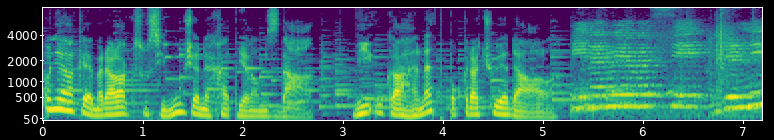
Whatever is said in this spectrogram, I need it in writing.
O nějakém relaxu si může nechat jenom zdát. Výuka hned pokračuje dál. Vyjmenujeme si dny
